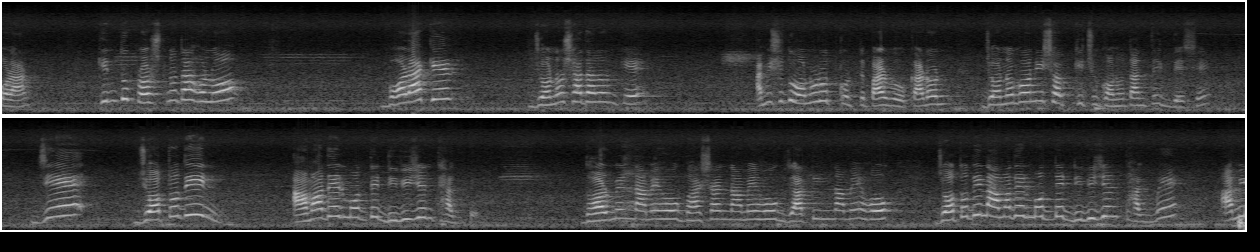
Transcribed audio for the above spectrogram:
করার। কিন্তু প্রশ্নটা হলো বরাকের জনসাধারণকে আমি শুধু অনুরোধ করতে পারব, কারণ জনগণই সব কিছু গণতান্ত্রিক দেশে, যে যতদিন আমাদের মধ্যে ডিভিশন থাকবে, ধর্মের নামে হোক, ভাষার নামে হোক, জাতির নামে হোক, যতদিন আমাদের মধ্যে ডিভিশন থাকবে, আমি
